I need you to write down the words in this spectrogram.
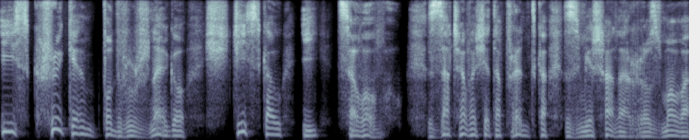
i z krzykiem podróżnego ściskał i całował. Zaczęła się ta prędka, zmieszana rozmowa,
